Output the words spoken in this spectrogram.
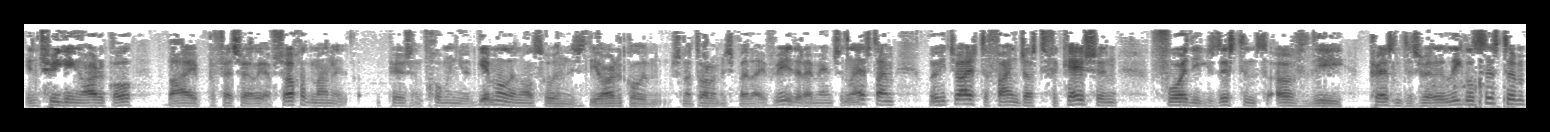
intriguing article by Professor Eliav Shochatman appears in Techumin Yud Gimel and also in this, the article in Shnatora Mishpat Ivri that I mentioned last time, where he tries to find justification for the existence of the present Israeli legal system,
